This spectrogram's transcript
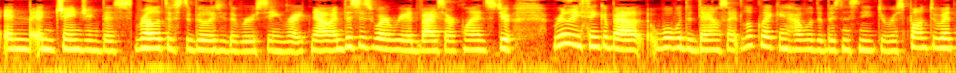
and and changing this relative stability that we're seeing right now. And this is where we advise our clients to really think about what would the downside look like and how would the business need to respond to it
